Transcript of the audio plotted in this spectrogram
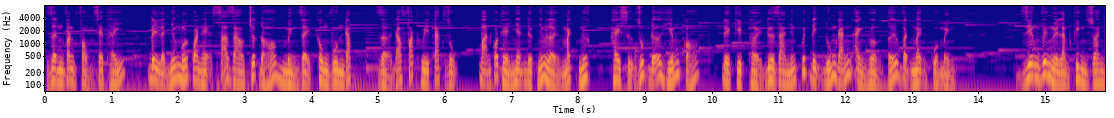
Dân văn phòng sẽ thấy đây là những mối quan hệ xã giao trước đó mình dày công vun đắp, giờ đã phát huy tác dụng. Bạn có thể nhận được những lời mách nước hay sự giúp đỡ hiếm có để kịp thời đưa ra những quyết định đúng đắn ảnh hưởng tới vận mệnh của mình. Riêng với người làm kinh doanh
